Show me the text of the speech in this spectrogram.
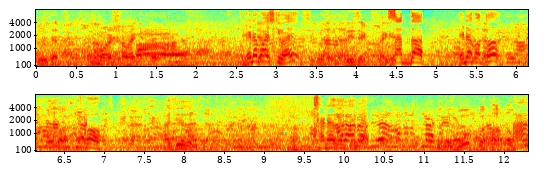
দুই দাঁত। পরের সময় কিন্তু এটা বয়স কি ভাই? রিজেক্ট থাকে। সাত দাঁত। এটা কত? ক? ষাট হাজার দেবে। হ্যাঁ?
